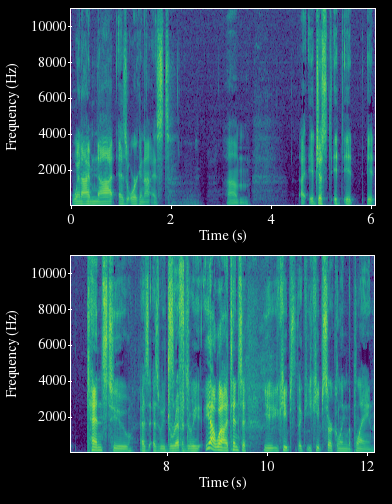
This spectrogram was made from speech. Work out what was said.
when I'm not as organized. Um, it just it it it tends to as as we Drift? As we yeah, well, it tends to you you keep you keep circling the plane.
